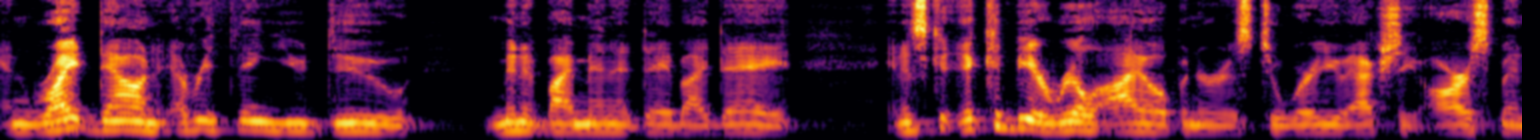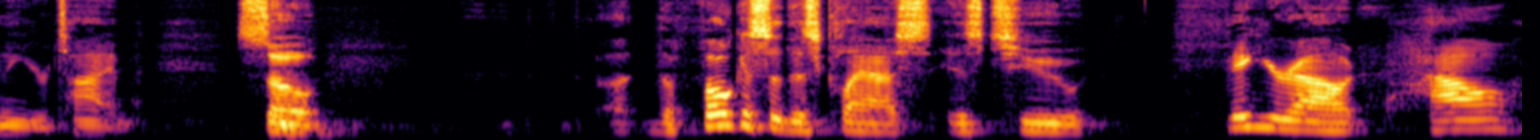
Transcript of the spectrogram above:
and write down everything you do minute by minute, day by day. And it's, it could be a real eye opener as to where you actually are spending your time. So, uh, the focus of this class is to figure out how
